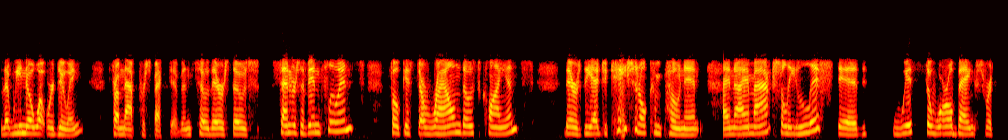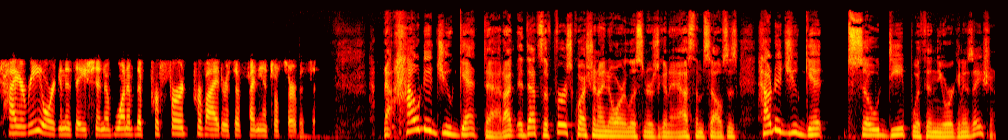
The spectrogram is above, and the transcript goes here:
that we know what we're doing from that perspective. And so there's those centers of influence focused around those clients. There's the educational component, and I am actually listed with the World Bank's retiree organization of one of the preferred providers of financial services. Now, how did you get that? I, that's the first question I know our listeners are going to ask themselves is how did you get so deep within the organization?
